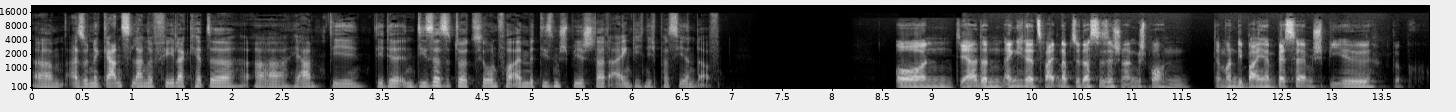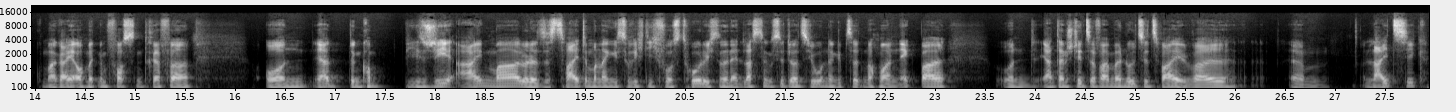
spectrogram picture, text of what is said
Ähm, also eine ganz lange Fehlerkette, äh, ja, die, die dir in dieser Situation, vor allem mit diesem Spielstart, eigentlich nicht passieren darf. Und ja, dann eigentlich in der zweiten Halbzeit, du hast es ja schon angesprochen, da waren die Bayern besser im Spiel. Ich glaube, Kumagai auch mit einem Pfostentreffer. Und ja, dann kommt PSG einmal oder das zweite Mal eigentlich so richtig vors Tor durch so eine Entlastungssituation. Dann gibt es halt nochmal einen Eckball und ja, dann steht es auf einmal 0 zu 2, weil ähm, Leipzig,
